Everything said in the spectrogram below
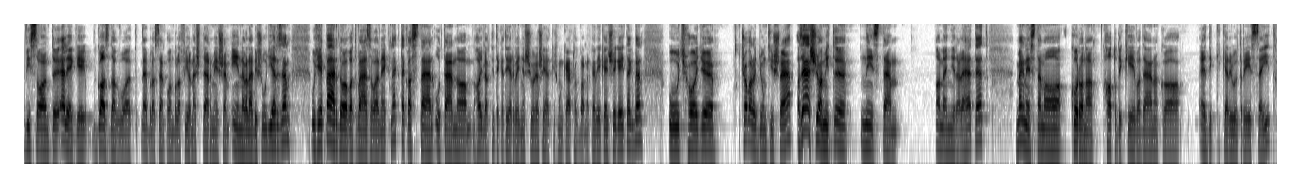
viszont eléggé gazdag volt ebből a szempontból a filmes termésem, én legalábbis úgy érzem, úgyhogy pár dolgot vázolnék nektek, aztán utána hagylak titeket érvényesülni a saját kis munkátokban, meg tevékenységeitekben, úgyhogy csavarodjunk is rá. Az első, amit néztem, amennyire lehetett, megnéztem a Korona hatodik évadának a eddig kikerült részeit,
